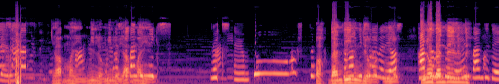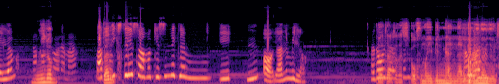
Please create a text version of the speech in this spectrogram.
verelim. Yapmayın. Milo Milo yapmayın. Nix. Nix imposter. Bak ben Tamam, değilim Nix diyor bak Milo. Milo ben da değilim değil, de. Ben de değilim. Milo. Bak Ben- Nix değilse ama kesinlikle M- I- o yani Milo. Hadi Evet oynayalım. arkadaşlar okumayı bilmeyenlerle Aa, oyun oynuyoruz.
